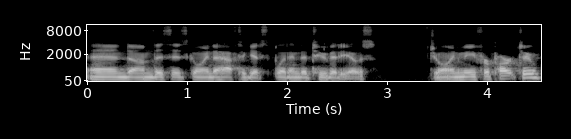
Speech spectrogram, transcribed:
and um, this is going to have to get split into two videos. Join me for part two.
